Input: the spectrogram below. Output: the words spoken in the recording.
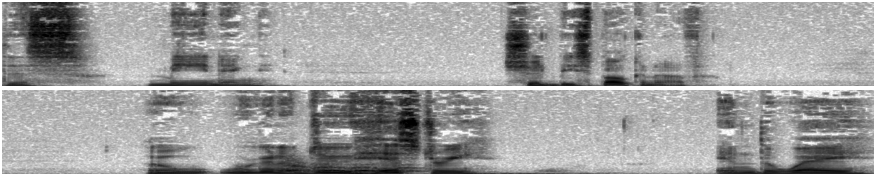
this meaning, should be spoken of. So we're going to do history in the way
